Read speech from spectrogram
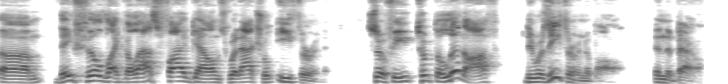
Um, they filled like the last five gallons with actual ether in it. So if he took the lid off, there was ether in the ball in the barrel.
